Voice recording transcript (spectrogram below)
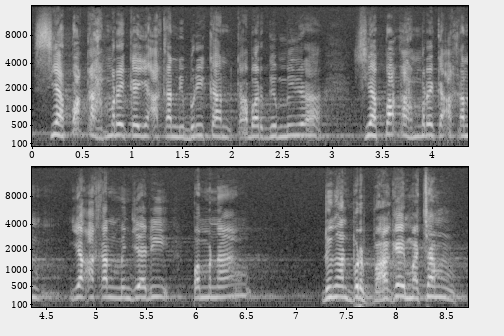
siapakah mereka yang akan diberikan kabar gembira siapakah mereka akan yang akan menjadi pemenang dengan berbagai macam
